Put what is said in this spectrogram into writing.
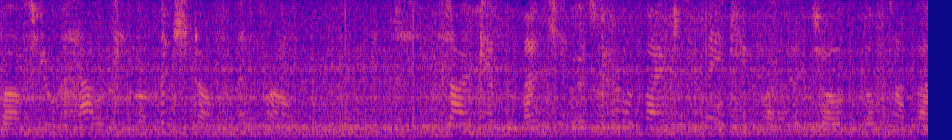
above you have been switched off as well. Flight Captain Matthew would like to thank you for the chosen Lufthansa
